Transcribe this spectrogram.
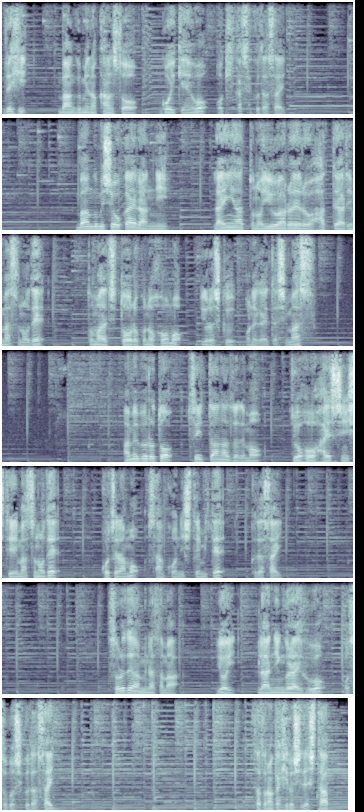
ぜひ番組の感想、ご意見をお聞かせください。番組紹介欄に LINE アットの URL を貼ってありますので、友達登録の方もよろしくお願いいたします。アメブロとツイッターなどでも情報配信していますので、こちらも参考にしてみてください。それでは皆様、良いランニングライフをお過ごしください。里中博でした。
